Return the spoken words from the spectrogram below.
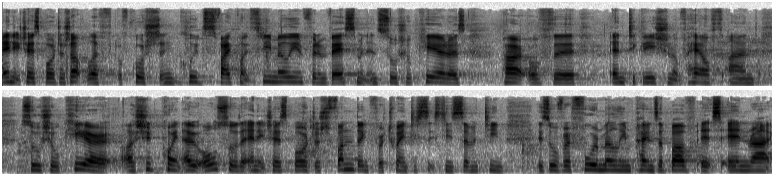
NHS Borders uplift, of course, includes £5.3 million for investment in social care as part of the integration of health and social care. I should point out also that NHS Borders funding for 2016-17 is over £4 million above its NRAC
